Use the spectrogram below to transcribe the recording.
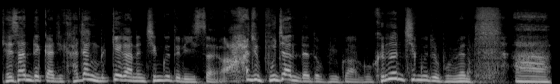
계산대까지 가장 늦게 가는 친구들이 있어요. 아주 부자인데도 불구하고 그런 친구들 보면 아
